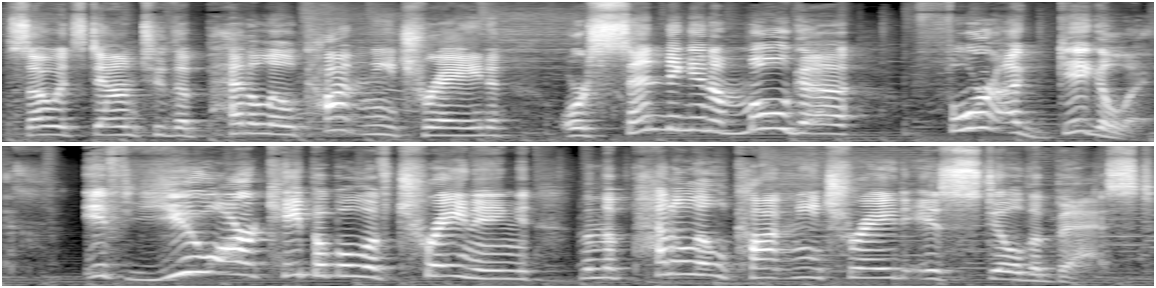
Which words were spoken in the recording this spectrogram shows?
so it's down to the Petilil Cottonee trade or sending in Emolga for a Gigalith. If you are capable of training, then the Petilil Cottonee trade is still the best.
